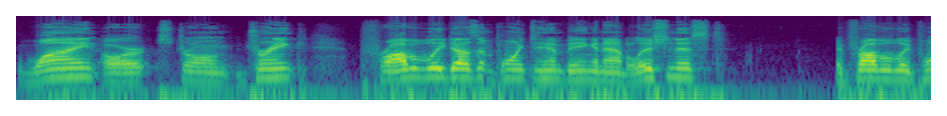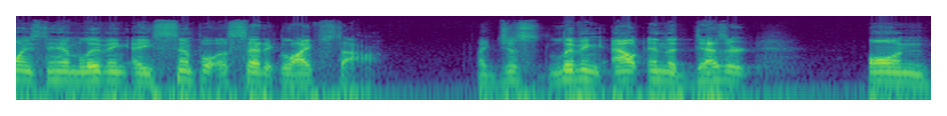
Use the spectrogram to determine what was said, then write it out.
wine or strong drink. Probably doesn't point to him being an abolitionist. It probably points to him living a simple ascetic lifestyle, like just living out in the desert on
